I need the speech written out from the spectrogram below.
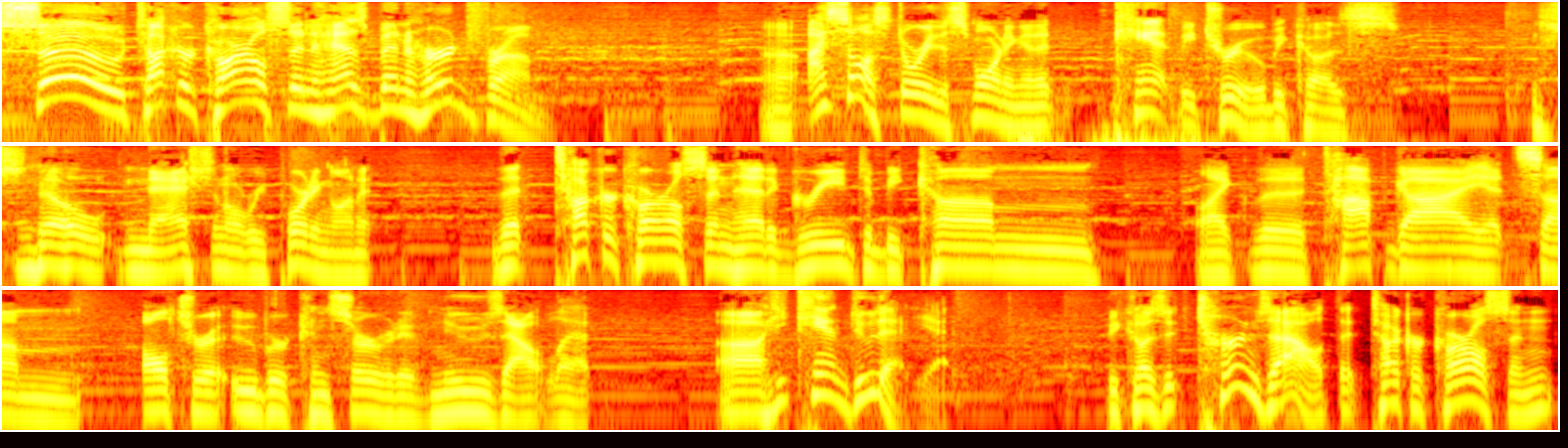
So, Tucker Carlson has been heard from. Uh, I saw a story this morning, and it can't be true because there's no national reporting on it, that Tucker Carlson had agreed to become like the top guy at some ultra uber conservative news outlet. Uh, he can't do that yet because it turns out that Tucker Carlson,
